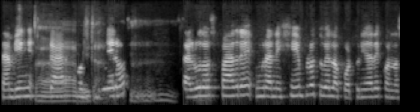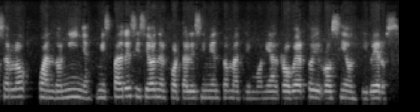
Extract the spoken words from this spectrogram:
También ah, mm. saludos padre, un gran ejemplo, tuve la oportunidad de conocerlo cuando niña. Mis padres hicieron el fortalecimiento matrimonial, Roberto y Rosy Ontiveros.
